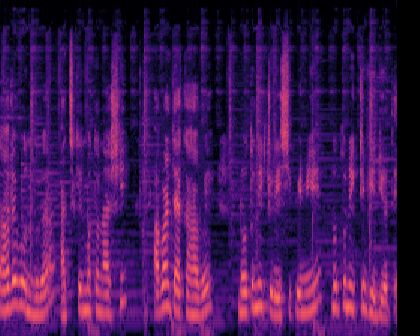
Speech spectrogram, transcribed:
তাহলে বন্ধুরা, আজকের মতন আসি। আবার দেখা হবে নতুন একটি রেসিপি নিয়ে, নতুন একটি ভিডিওতে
